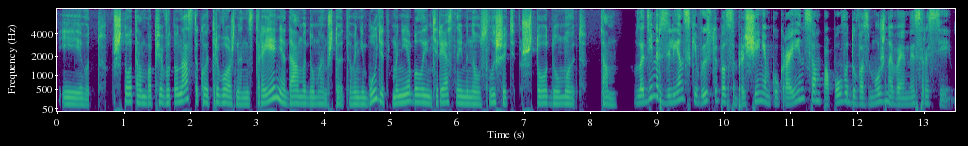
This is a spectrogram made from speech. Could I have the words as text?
и вот что там вообще... Вот у нас такое тревожное настроение, да, мы думаем, что этого не будет. Мне было интересно именно услышать, что думают там. Владимир Зеленский выступил с обращением к украинцам по поводу возможной войны с Россией.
